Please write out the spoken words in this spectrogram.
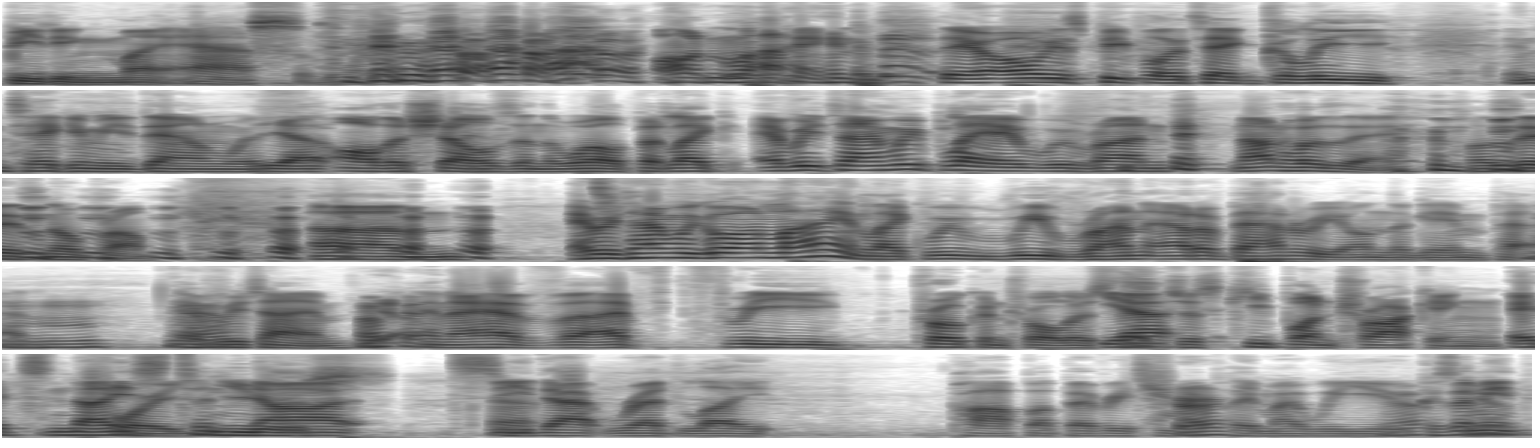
beating my ass online. There are always people who take glee in taking me down with Yeah. all the shells in the world. But like every time we play, we run. Not Jose. Jose is no problem. Um, every time we go online, like we we run out of battery on the gamepad Mm-hmm. Yeah. every time. Okay. And I have uh, I have three pro controllers Yeah. that just keep on trucking. It's nice to years. not see Yeah. that red light pop up every time I play my Wii U. Yeah. Because I mean,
